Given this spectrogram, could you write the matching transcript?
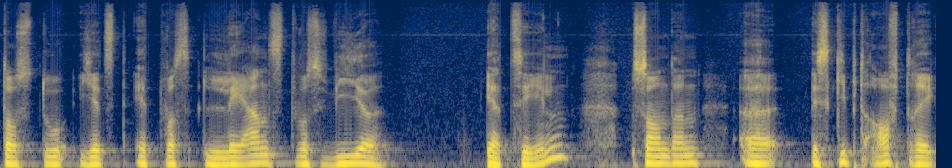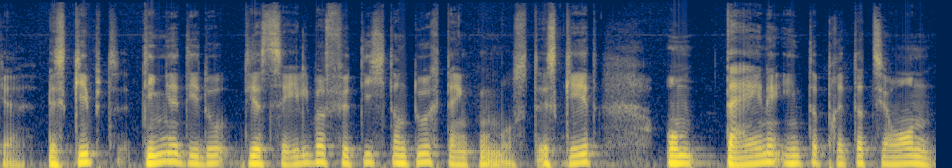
dass du jetzt etwas lernst, was wir erzählen, sondern äh, es gibt Aufträge, es gibt Dinge, die du dir selber für dich dann durchdenken musst. Es geht um deine Interpretation,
